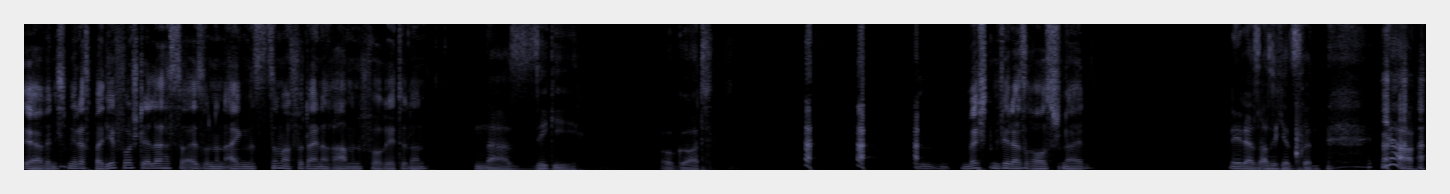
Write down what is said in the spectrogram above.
Ja, wenn ich mir das bei dir vorstelle, hast du also ein eigenes Zimmer für deine Rahmenvorräte dann. Na, Siggi. Oh Gott. Möchten wir das rausschneiden? Nee, da saß ich jetzt drin. Ja,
